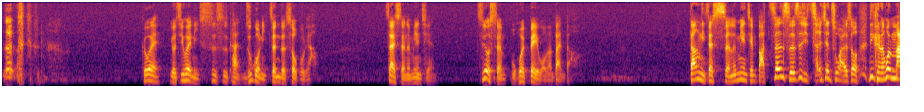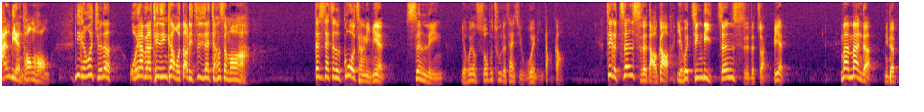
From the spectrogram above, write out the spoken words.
各位有机会你试试看，如果你真的受不了，在神的面前，只有神不会被我们绊倒。当你在神的面前把真实的自己呈现出来的时候，你可能会满脸通红，你可能会觉得我要不要听听看我到底自己在讲什么啊？但是在这个过程里面。圣灵也会用说不出的叹息为你祷告，这个真实的祷告也会经历真实的转变。慢慢的，你的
